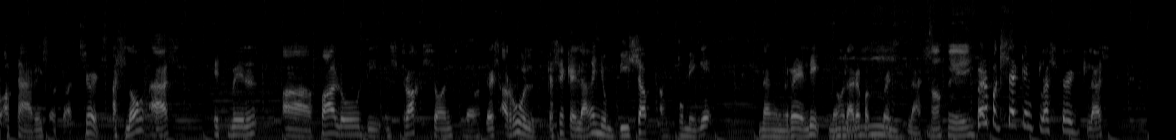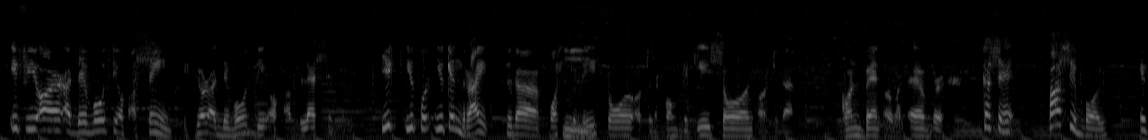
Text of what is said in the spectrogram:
to a parish or to a church as long as it will uh, follow the instructions. No? There's a rule kasi kailangan yung bishop ang humingi ng relic, no? Lalo pag Mm. first class. Okay. Pero pag second class, third class, if you are a devotee of a saint, if you're a devotee of a blessed, you you could, you can write to the postulator or to the congregation or to the convent or whatever. Kasi possible if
